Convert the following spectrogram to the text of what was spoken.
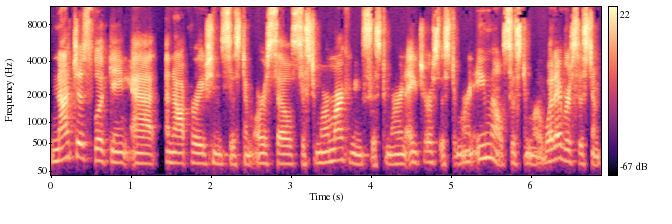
not just looking at an operation system or a sales system or a marketing system or an HR system or an email system or whatever system,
